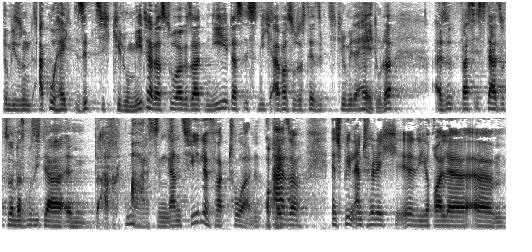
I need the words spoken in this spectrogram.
irgendwie so ein Akku hält 70 Kilometer. dass du aber gesagt, nee, das ist nicht einfach so, dass der 70 Kilometer hält, oder? Also was ist da sozusagen, was muss ich da ähm, beachten? Ah, das sind ganz viele Faktoren. Okay. Also es spielt natürlich äh, die Rolle, ähm,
